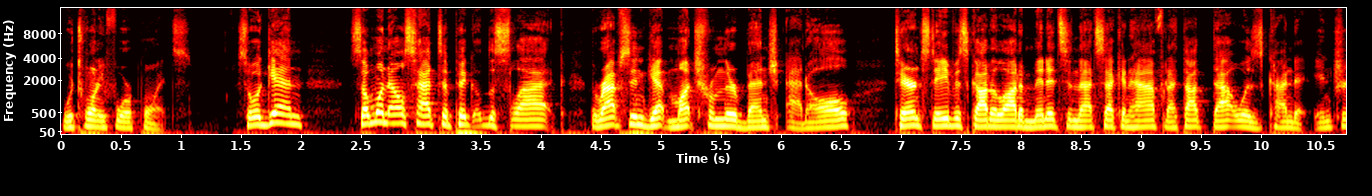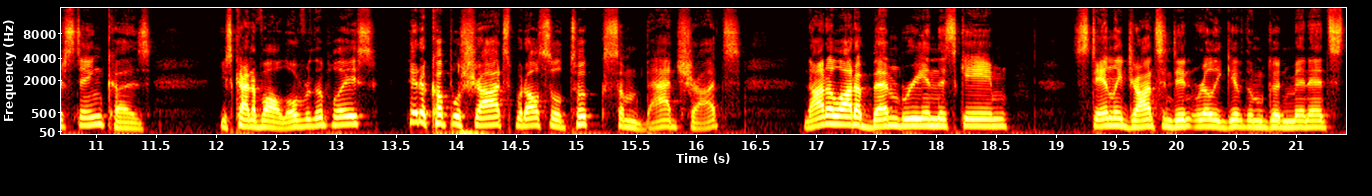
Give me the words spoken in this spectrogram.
with 24 points. So again, Someone else had to pick up the slack. The Raps didn't get much from their bench at all. Terence Davis got a lot of minutes in that second half, and I thought that was kind of interesting because he's kind of all over the place. Hit a couple shots, but also took some bad shots. Not a lot of Bembry in this game. Stanley Johnson didn't really give them good minutes.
